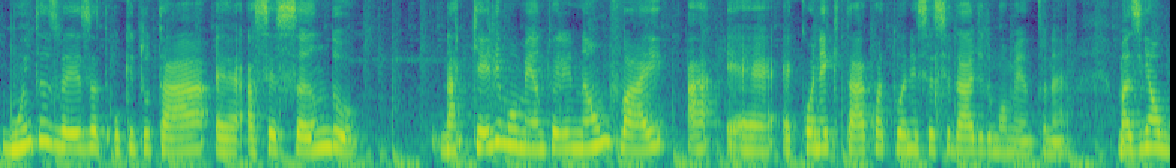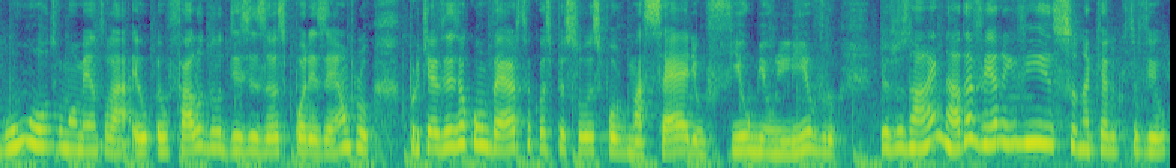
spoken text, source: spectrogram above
muitas vezes o que tu tá é, acessando naquele momento ele não vai a, é, é, conectar com a tua necessidade do momento, né? Mas em algum outro momento lá, eu, eu falo do This Is Us, por exemplo, porque às vezes eu converso com as pessoas por uma série, um filme, um livro, e as pessoas, ai, nada a ver, nem vi isso naquilo que tu viu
